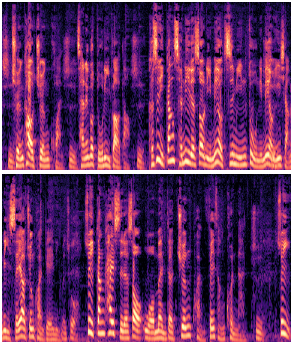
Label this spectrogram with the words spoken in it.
是。全靠捐款，是。才能够独立报道。是。可是你刚成立的时候，你没有知名度，你没有影响力，谁要捐款给你？没错，所以刚开始的时候，我们的捐款非常困难。是。所以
